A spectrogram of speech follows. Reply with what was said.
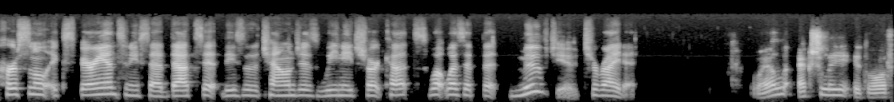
personal experience and you said that's it these are the challenges we need shortcuts what was it that moved you to write it Well, actually, it was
